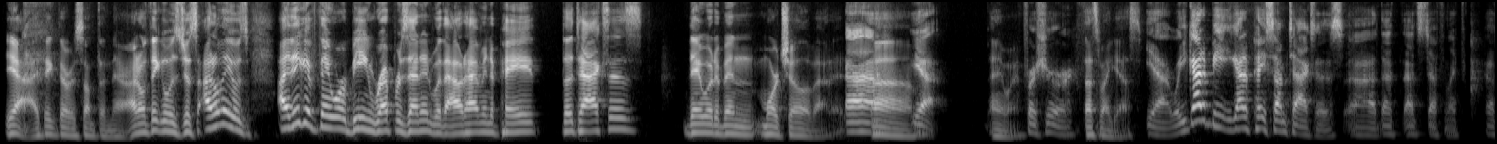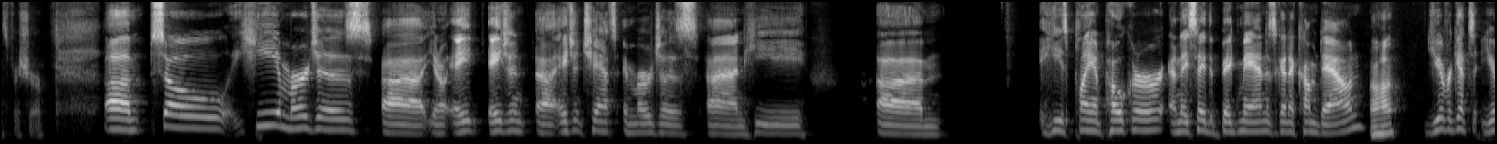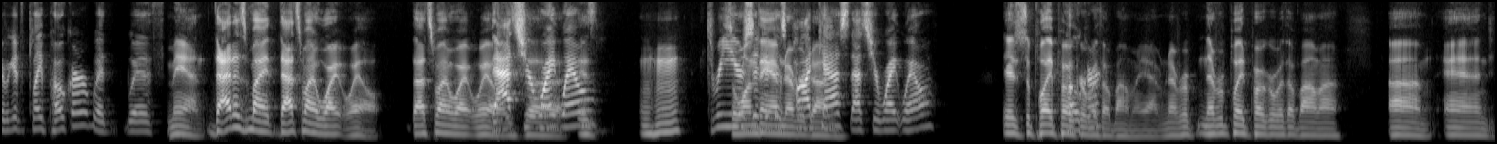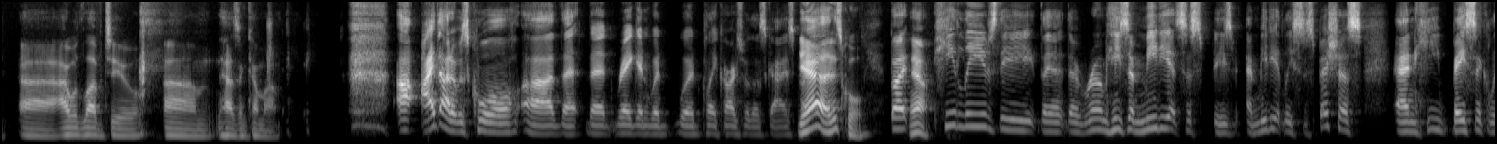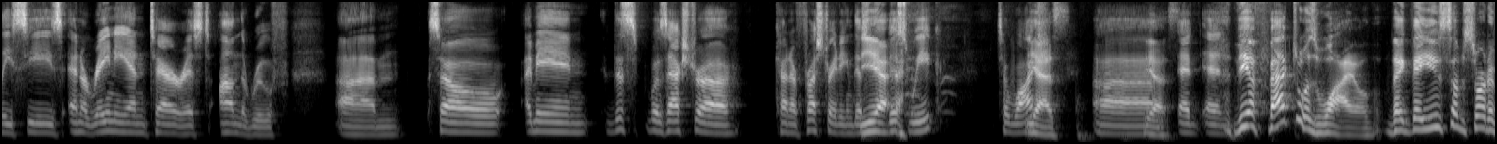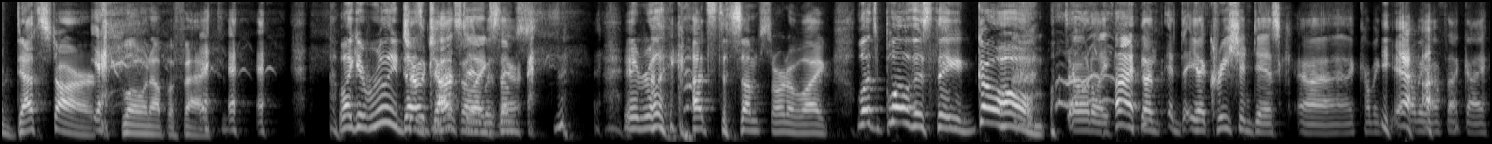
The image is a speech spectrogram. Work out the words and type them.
yeah, I think there was something there. I don't think it was just. I don't think it was. I think if they were being represented without having to pay the taxes, they would have been more chill about it. uh, Um, yeah Anyway, for sure that's my guess. yeah well you got to be you got to pay some taxes uh, that that's definitely that's for sure um, so he emerges uh, you know a, agent uh, agent chance emerges and he um, he's playing poker and they say the big man is going to come down Uh huh. Do you ever get to you ever get to play poker with with Man, that is my that's my white whale. That's my white whale. That's is your the- white whale? Is, mm-hmm. three It's years into this never done. podcast? That's your white whale. Is to play poker, Poker? with Obama. Yeah, I've never never played poker with Obama, um, and uh, I would love to. Um, it hasn't come up. Uh, I thought it was cool uh, that that Reagan would would play cards with those guys. But, Yeah, that is cool. but yeah. he leaves the, the the room. He's immediate sus- he's immediately suspicious, and he basically sees an Iranian terrorist on the roof. Um, so I mean, this was extra kind of frustrating this Yeah. this week to watch. Yes, Um, Yes. and and the effect was wild. Like they used some sort of Death Star Yeah. blowing up effect. like it really does Joe Johnston to like was some. there. It really cuts to some sort of like, let's blow this thing and go home. totally the, the accretion disc uh, coming Yeah. coming off that guy.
